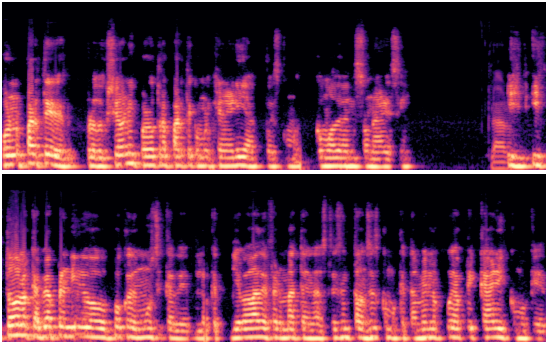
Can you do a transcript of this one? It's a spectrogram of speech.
por una parte producción y por otra parte como ingeniería, pues como, cómo deben sonar así. Claro. Y, y todo lo que había aprendido un poco de música, de lo que llevaba de Fermata hasta ese entonces, como que también lo pude aplicar y como que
